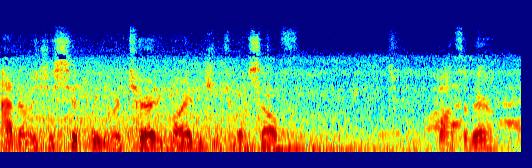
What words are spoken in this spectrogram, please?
and it was just simply returning my energy to myself. Bye for now.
